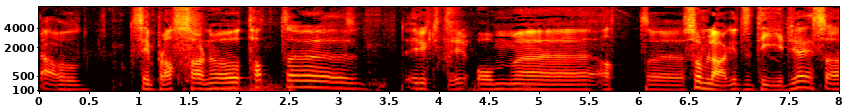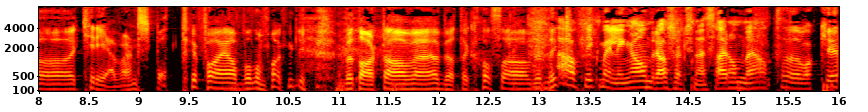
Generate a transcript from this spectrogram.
Ja, og sin plass har han jo tatt rykter om eh, at uh, som lagets DJ så krever han Spotify-abonnement betalt av uh, bøttekassa, Bendik. Jeg fikk melding av Andreas Øksnes her om det, at det var ikke,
